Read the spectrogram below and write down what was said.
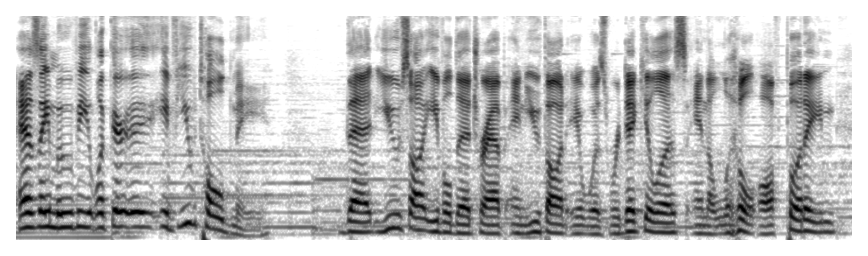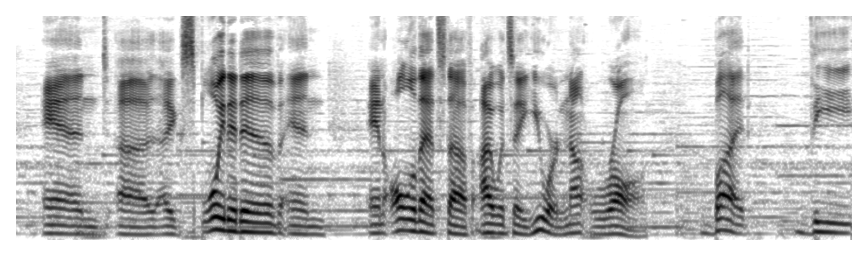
as a movie. Look, there. If you told me that you saw Evil Dead Trap and you thought it was ridiculous and a little off-putting and uh, exploitative and and all of that stuff, I would say you are not wrong. But the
